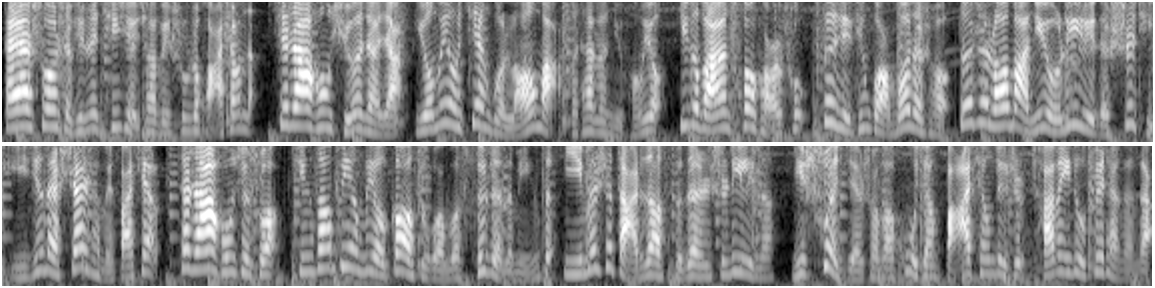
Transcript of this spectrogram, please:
大家说是平时骑雪橇被树枝划伤的。接着，阿红询问大家有没有见过老马和他的女朋友。一个保安脱口而出，自己听广播的时候得知老马女友丽丽的尸体已经在山上被发现了。但是阿红却说，警方并没有告诉广播死者的名字，你们是咋知道死的人是丽丽呢？一瞬间，双方。互相拔枪对峙，场面一度非常尴尬。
